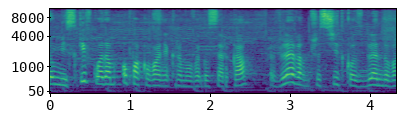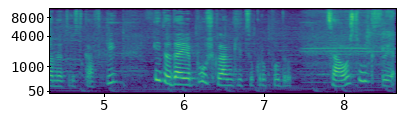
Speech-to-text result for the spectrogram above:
Do miski wkładam opakowanie kremowego serka, wlewam przez sitko zblendowane truskawki i dodaję pół szklanki cukru pudru. Całość miksuję.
